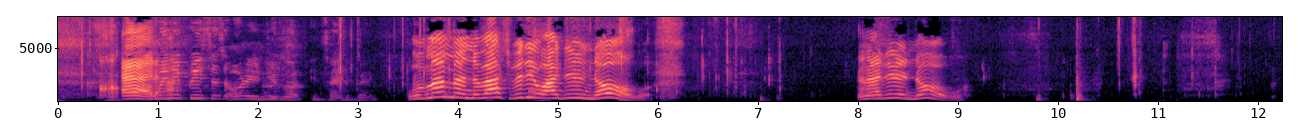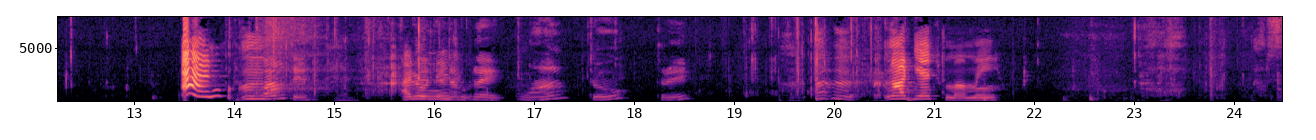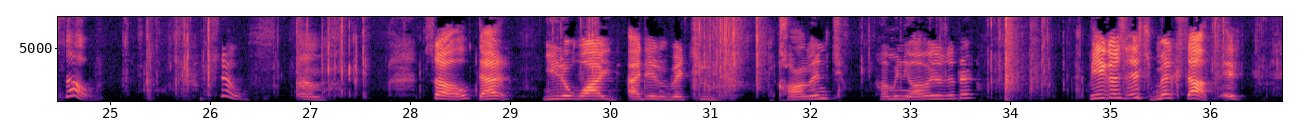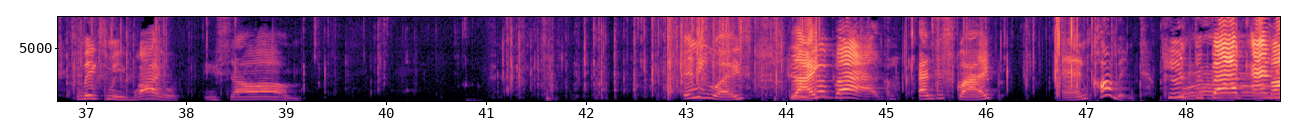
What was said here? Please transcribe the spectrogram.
How many pieces orange you got inside the bag? remember in the last video I didn't know. And I didn't know. And mm, count it. I don't need in a to. plate. One, two, three. Mm-mm, not yet, mommy. So, so, um, so that you know why I didn't let you comment how many hours are there? Because it's mixed up. It makes me wild. It's um. Anyways, like the bag. and subscribe and comment. Here's the bag and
